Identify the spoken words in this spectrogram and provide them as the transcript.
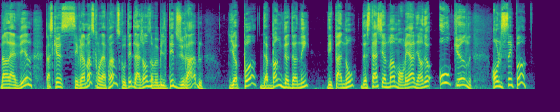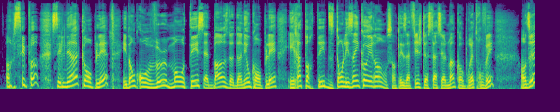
dans la ville parce que c'est vraiment ce qu'on apprend du côté de l'agence de mobilité durable. Il n'y a pas de banque de données des panneaux de stationnement à Montréal. Il n'y en a aucune. On le sait pas. On le sait pas. C'est le néant complet. Et donc, on veut monter cette base de données au complet et rapporter, dit-on, les incohérences entre les affiches de stationnement qu'on pourrait trouver. On dirait,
